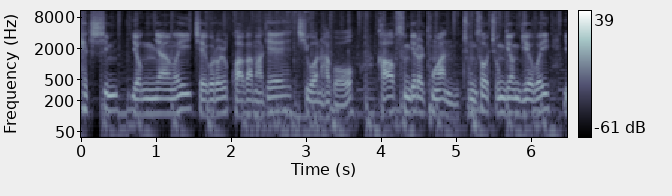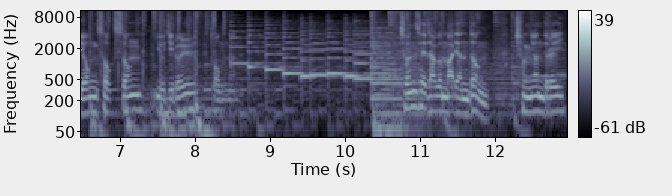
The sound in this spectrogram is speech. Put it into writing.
핵심 역량의 제고를 과감하게 지원하고 가업 승계를 통한 중소 중견 기업의 영속성 유지를 돕는 전세 자금 마련 등 청년들의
